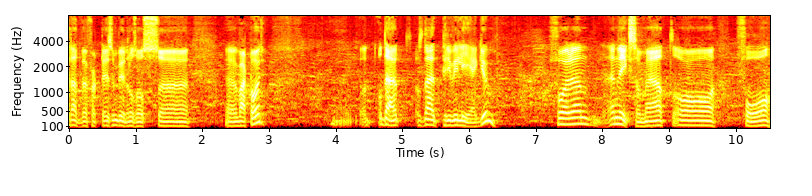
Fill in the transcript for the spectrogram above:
30-40 som begynner hos oss uh, uh, hvert år. Og det er, et, altså det er et privilegium for en, en, virksomhet å få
